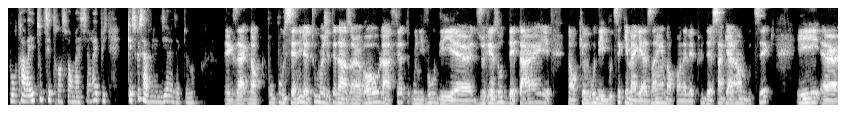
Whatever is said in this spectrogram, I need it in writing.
pour travailler toutes ces transformations-là? Et puis, qu'est-ce que ça voulait dire exactement? Exact. Donc, pour positionner le tout, moi, j'étais dans un rôle, en fait, au niveau des euh, du réseau de détail, donc au niveau des boutiques et magasins. Donc, on avait plus de 140 boutiques. Et euh,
